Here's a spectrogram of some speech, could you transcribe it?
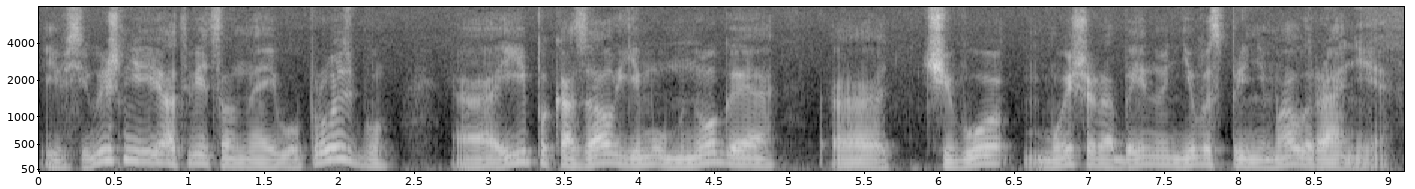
И Всевышний ответил на его просьбу и показал ему многое, чего мой Шарабейну не воспринимал ранее –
